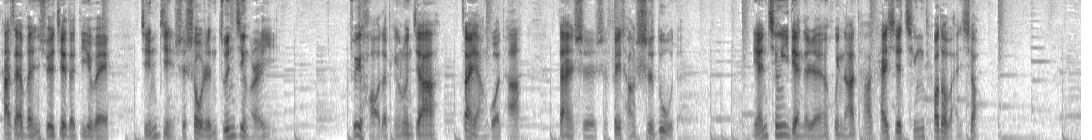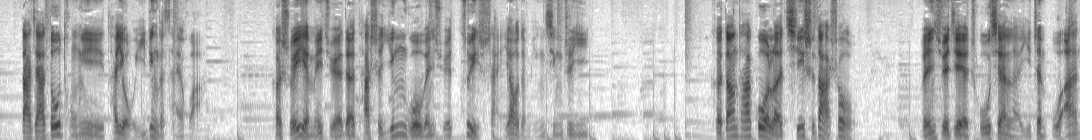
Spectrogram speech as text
他在文学界的地位仅仅是受人尊敬而已。最好的评论家赞扬过他，但是是非常适度的。年轻一点的人会拿他开些轻佻的玩笑。大家都同意他有一定的才华，可谁也没觉得他是英国文学最闪耀的明星之一。可当他过了七十大寿，文学界出现了一阵不安，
